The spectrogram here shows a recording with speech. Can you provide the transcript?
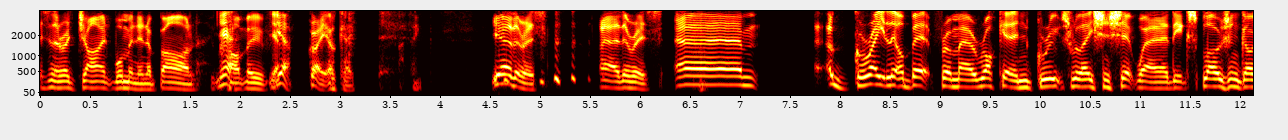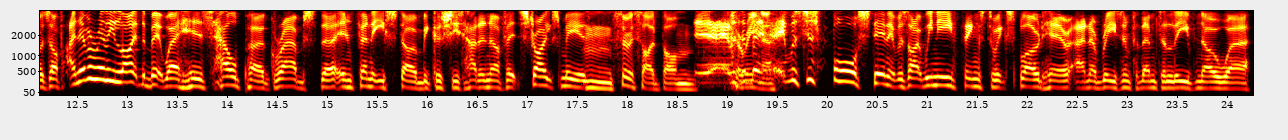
Isn't there a giant woman in a barn who Yeah, can't move? yeah. great. Okay. I think. Yeah, there is. uh, there is. Um, a great little bit from uh, Rocket and Groot's relationship where the explosion goes off. I never really liked the bit where his helper grabs the Infinity Stone because she's had enough. It strikes me as Mm, suicide bomb. it was, a Carina. bit, it was just forced in. It was like we need things to explode here and a reason for them to leave nowhere.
